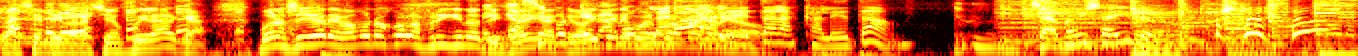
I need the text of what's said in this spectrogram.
La celebración fue larga. Bueno, señores, vámonos con la friki noticia. Venga, sí, Venga, que hoy tenemos la escaleta, la escaleta. Ya no se ha ido.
